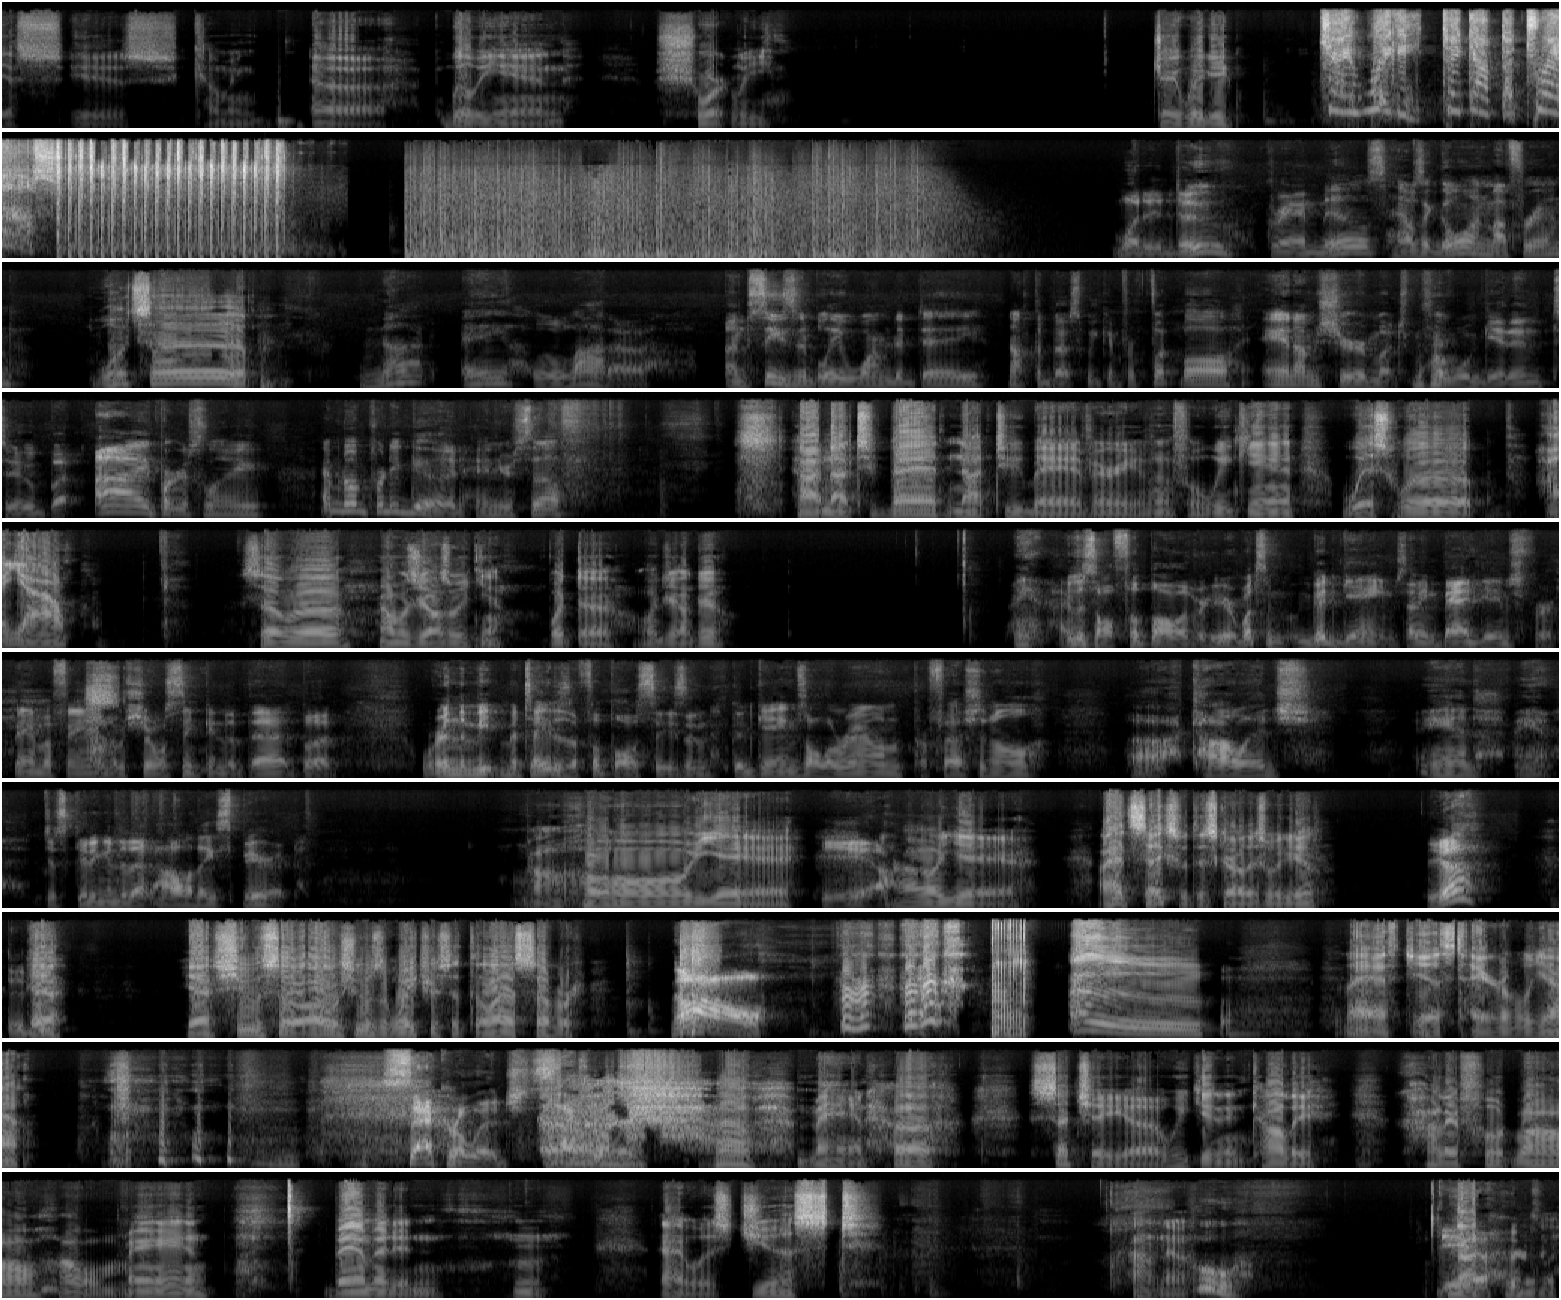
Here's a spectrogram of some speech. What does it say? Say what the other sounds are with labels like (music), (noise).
Wiss is coming. Uh, will be in shortly. Jay Wiggy. Jay Wiggy, take out the trash! What did it do? Graham Mills, how's it going, my friend? What's up? Not a lot of unseasonably warm today. Not the best weekend for football, and I'm sure much (laughs) more we'll get into, but I personally am doing pretty good. And yourself? Ah, not too bad. Not too bad. Very eventful weekend. Wiss, what up? Hey, y'all. So, uh, how was y'all's weekend? What, uh, what'd y'all do? Man, it was all football over here. What's some good games? I mean, bad games for Bama fans. I'm sure we'll sink into that, but we're in the meat and potatoes of football season. Good games all around, professional, uh, college, and man, just getting into that holiday spirit. Oh yeah, Yeah. oh yeah. I had sex with this girl this weekend. Yeah. Did Yeah, yeah. She was so oh, she was a waitress at the Last Supper. No. (laughs) Oh, That's just terrible, y'all. (laughs) Sacrilege. Sacrilege. (sighs) oh man, uh, such a uh, weekend in college, college football. Oh man, Bama didn't. Hmm, that was just. I don't know. Whew. Yeah. not, uh,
